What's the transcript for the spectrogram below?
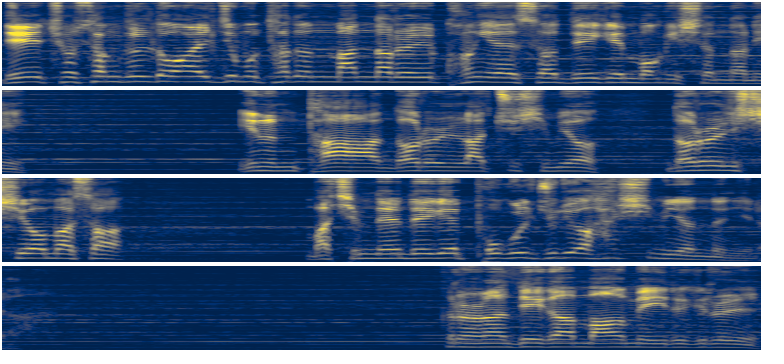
내 조상들도 알지 못하던 만나를 광야에서 내게 먹이셨나니 이는 다 너를 낮추시며 너를 시험하사 마침내 내게 복을 주려 하심이었느니라. 그러나 내가 마음에 이르기를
